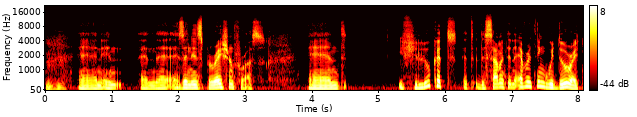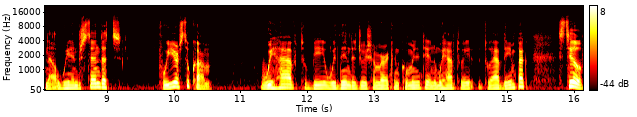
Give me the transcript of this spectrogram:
Mm-hmm. and in and uh, as an inspiration for us. And if you look at, at the summit and everything we do right now, we understand that for years to come, we have to be within the Jewish American community and we have to to have the impact. Still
